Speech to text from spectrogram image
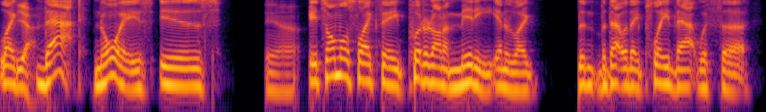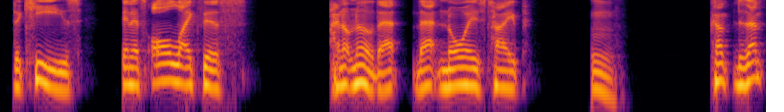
like Yeah. that noise is. Yeah. It's almost like they put it on a MIDI and like, but that way they played that with the the keys and it's all like this. I don't know that that noise type. Hmm. Come, does that?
